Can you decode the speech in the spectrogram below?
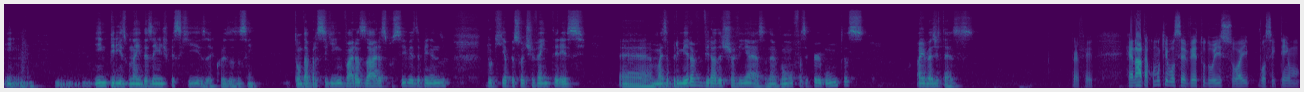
em, em empirismo, né, em desenho de pesquisa e coisas assim. Então dá para seguir em várias áreas possíveis, dependendo do que a pessoa tiver interesse. É, mas a primeira virada de chavinha é essa, né? Vamos fazer perguntas ao invés de teses. Perfeito. Renata, como que você vê tudo isso aí? Você que tem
